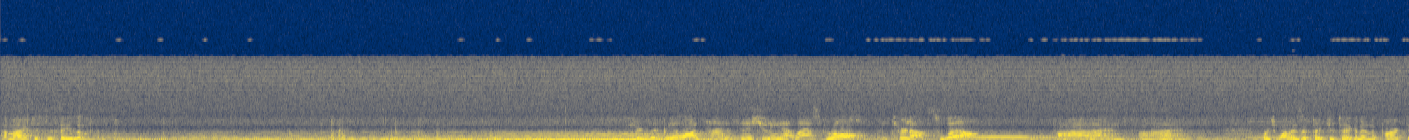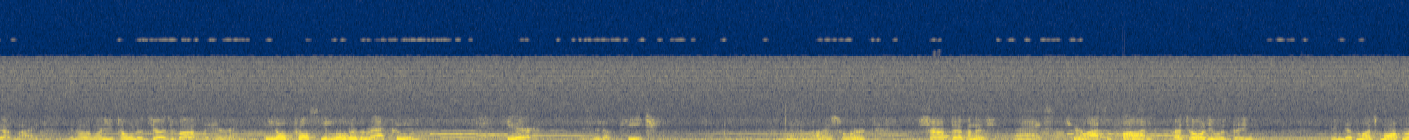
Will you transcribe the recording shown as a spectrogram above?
I'm anxious to see them. Sure took me a long time to finish shooting that last roll. They turned out swell. Fine, fine. Which one is the picture taken in the park that night? You know the one you told the judge about at the hearing? You know Procyon lotor, the raccoon? Here, isn't it a peach? Yeah, nice work. Sharp definition. Thanks. Sure lots of fun. I told you it would be. You can get much more from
